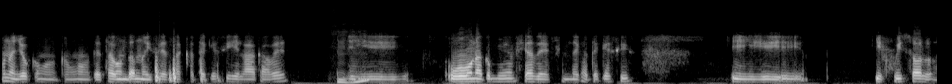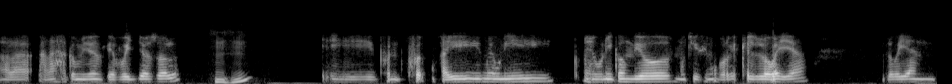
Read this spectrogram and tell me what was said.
bueno, yo como, como te estaba contando, hice esas catequesis y las acabé. Y hubo una convivencia de fin de catequesis y, y fui solo a la, a la convivencia, fui yo solo. Y pues, fue- ahí me uní, me uní con Dios muchísimo porque es que lo veía, lo veía en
